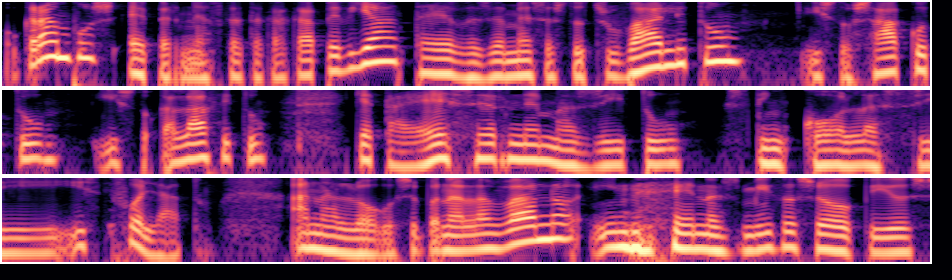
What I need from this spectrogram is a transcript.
ο Κράμπους έπαιρνε αυτά τα κακά παιδιά, τα έβαζε μέσα στο τσουβάλι του ή στο σάκο του ή στο καλάθι του και τα έσερνε μαζί του στην κόλαση ή στη φωλιά του. Αναλόγως, επαναλαμβάνω, είναι ένας μύθος ο οποίος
